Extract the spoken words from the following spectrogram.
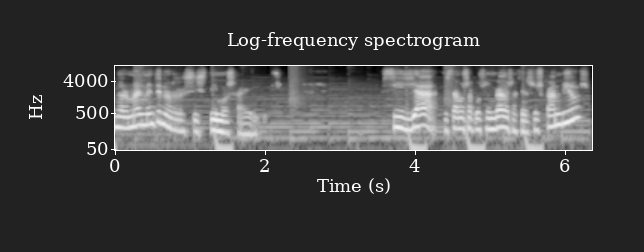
normalmente nos resistimos a ellos. Si ya estamos acostumbrados a hacer esos cambios,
